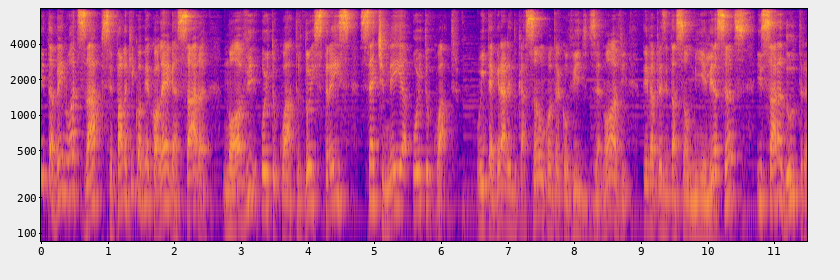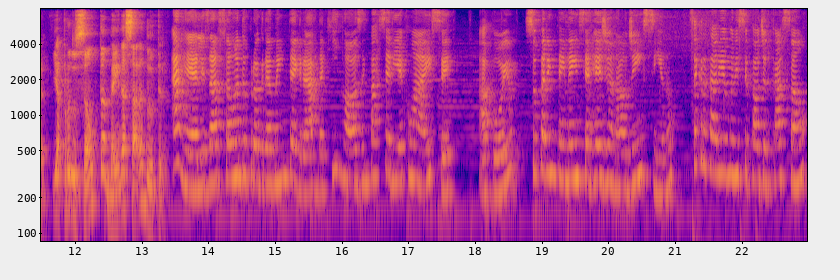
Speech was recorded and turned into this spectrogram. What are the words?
e também no WhatsApp. Você fala aqui com a minha colega Sara, 984237684. O Integrar Educação contra a Covid-19 teve a apresentação minha, Elia Santos, e Sara Dutra, e a produção também da Sara Dutra. A realização é do programa Integrar da Kim Rosa em parceria com a AIC. Apoio: Superintendência Regional de Ensino, Secretaria Municipal de Educação,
